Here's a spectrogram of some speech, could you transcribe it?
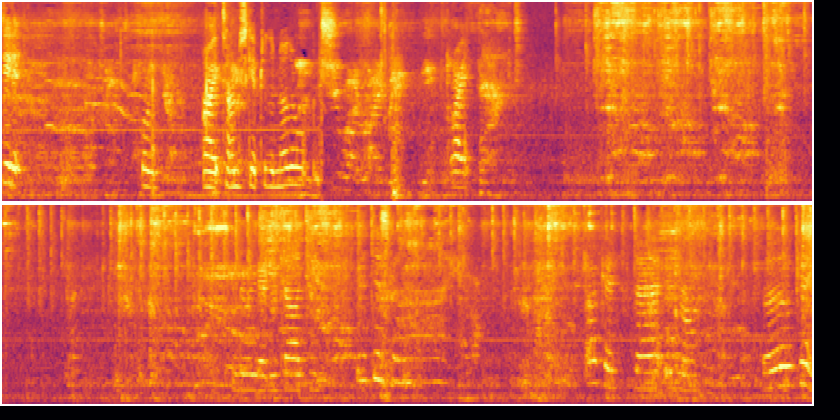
Did it. Alright, time to skip to the another one. This. Okay, that is wrong. Okay,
